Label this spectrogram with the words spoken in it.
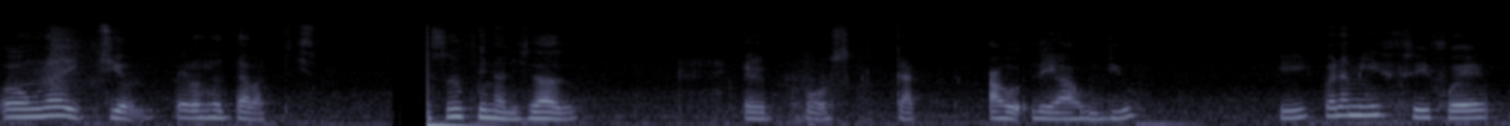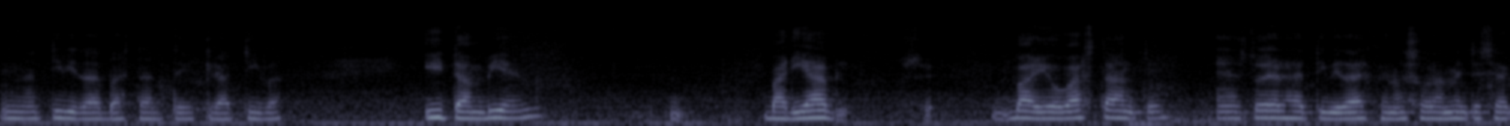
o una adicción, pero es el tabaquismo. Eso finalizado el podcast de audio y para mí sí fue una actividad bastante creativa y también variable. varió bastante en esto de las actividades que no solamente sea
